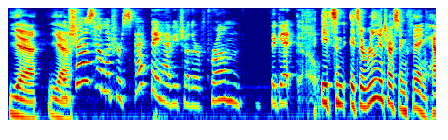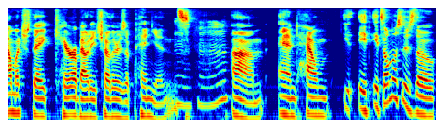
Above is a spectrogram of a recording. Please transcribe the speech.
Yeah, yeah. Which shows how much respect they have each other from the get go. it's an it's a really interesting thing how much they care about each other's opinions um and how it, it's almost as though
